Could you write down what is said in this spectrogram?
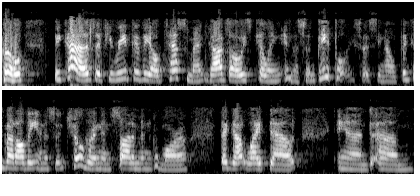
So, because if you read through the Old Testament, God's always killing innocent people. He says, you know, think about all the innocent children in Sodom and Gomorrah that got wiped out. And um,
